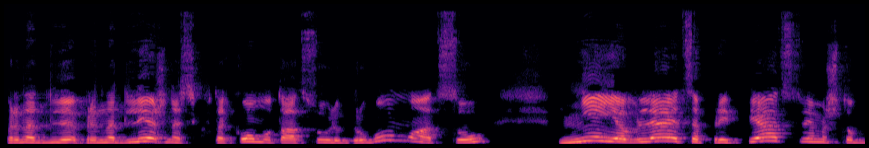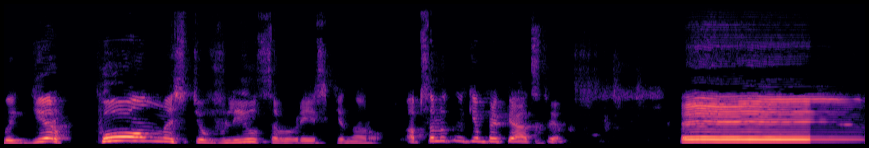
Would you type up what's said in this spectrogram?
принадлежность к такому-то отцу или к другому отцу не является препятствием, чтобы герб полностью влился в еврейский народ. Абсолютно никаким препятствием. Э,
